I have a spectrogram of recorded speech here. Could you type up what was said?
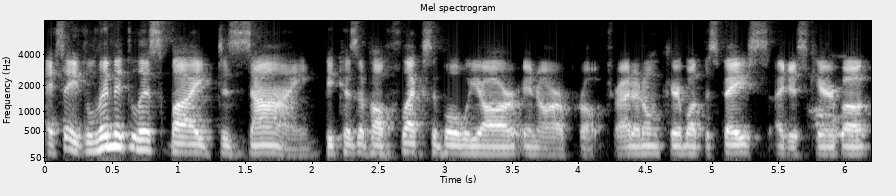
I say limitless by design because of how flexible we are in our approach, right? I don't care about the space. I just care about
